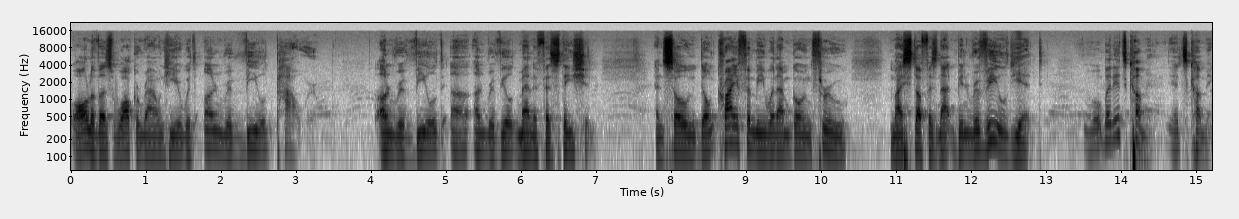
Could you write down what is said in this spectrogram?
All of us walk around here with unrevealed power, unrevealed, uh, unrevealed manifestation. And so don't cry for me when I'm going through. My stuff has not been revealed yet. Oh, but it's coming. It's coming.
